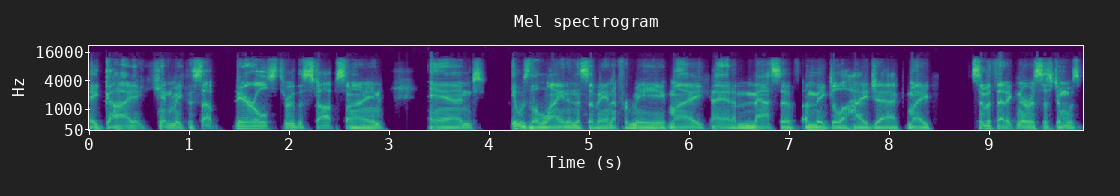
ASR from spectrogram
a guy, can't make this up, barrels through the stop sign. And it was the line in the savannah for me. My I had a massive amygdala hijack. My sympathetic nervous system was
